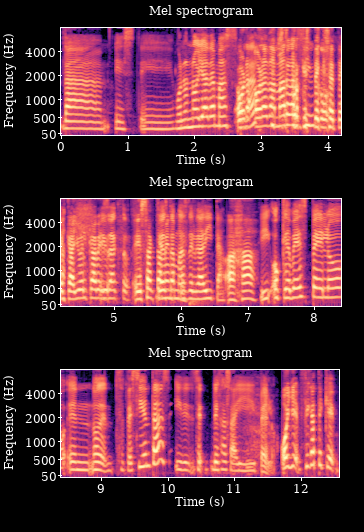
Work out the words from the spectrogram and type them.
da, este, bueno, no ya da más. Ahora, ahora da más porque te- se te cayó el cabello. Exacto. Exactamente. Ya está más delgadita. Ajá. ¿sí? O que ves pelo, en, no, se te sientas y se- dejas ahí pelo. Oye, fíjate que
